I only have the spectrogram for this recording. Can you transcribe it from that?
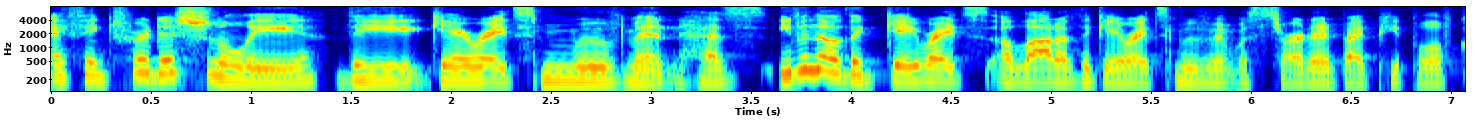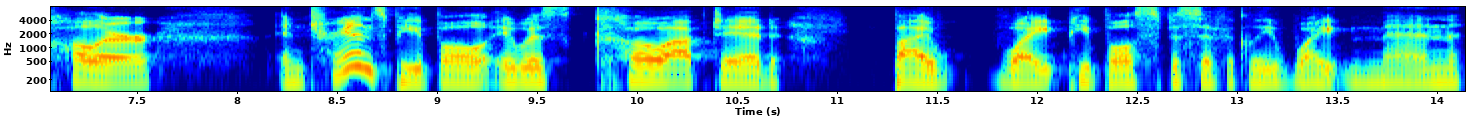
I think traditionally the gay rights movement has, even though the gay rights, a lot of the gay rights movement was started by people of color and trans people, it was co-opted by white people, specifically white men,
